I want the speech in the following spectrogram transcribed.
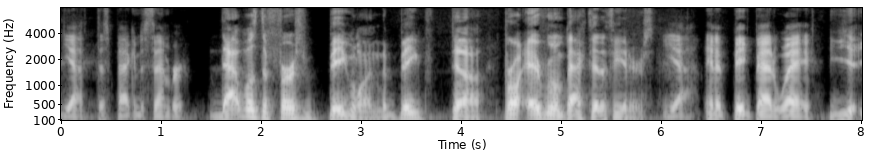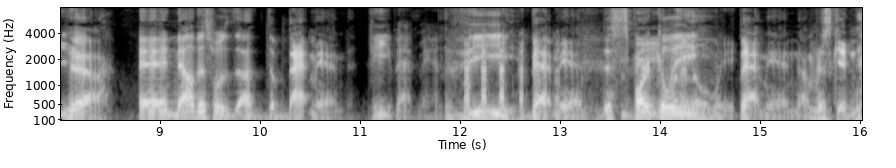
Yeah, just back in December. That was the first big one. The big, uh, brought everyone back to the theaters. Yeah, in a big bad way. Y- yeah. And now this was uh, the Batman. The Batman. The Batman. The sparkly. Batman. No, I'm just kidding.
